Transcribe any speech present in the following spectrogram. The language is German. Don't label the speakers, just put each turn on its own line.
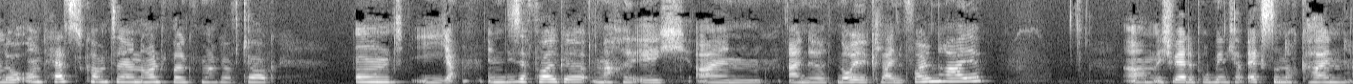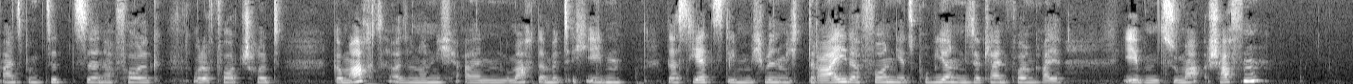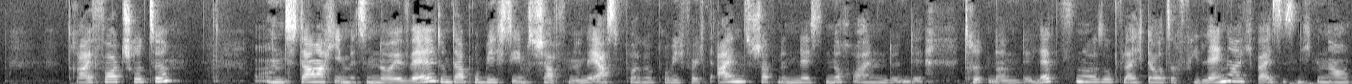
Hallo und herzlich willkommen zu einer neuen Folge von Minecraft Talk. Und ja, in dieser Folge mache ich ein, eine neue kleine Folgenreihe. Ähm, ich werde probieren, ich habe extra noch keinen 1.17 Erfolg oder Fortschritt gemacht, also noch nicht einen gemacht, damit ich eben das jetzt eben, ich will nämlich drei davon jetzt probieren in dieser kleinen Folgenreihe eben zu schaffen. Drei Fortschritte. Und da mache ich eben jetzt eine neue Welt und da probiere ich sie eben zu schaffen. In der ersten Folge probiere ich vielleicht einen zu schaffen, in der nächsten noch einen und in der dritten dann den letzten oder so. Vielleicht dauert es auch viel länger, ich weiß es nicht genau.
